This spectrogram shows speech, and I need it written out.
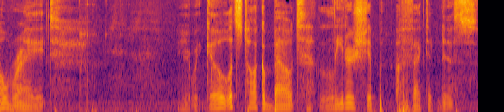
All right. Here we go. Let's talk about leadership effectiveness.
